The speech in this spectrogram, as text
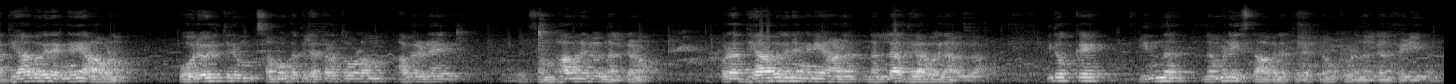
അധ്യാപകർ എങ്ങനെയാവണം ഓരോരുത്തരും സമൂഹത്തിൽ എത്രത്തോളം അവരുടെ സംഭാവനകൾ നൽകണം? ഒരു അധ്യാപകൻ എങ്ങനെയാണ് നല്ല അധ്യാപകനാകുക ഇതൊക്കെ ഇന്ന് നമ്മുടെ ഈ സ്ഥാപനത്തിൽ നമുക്കിവിടെ നൽകാൻ കഴിയുന്നുണ്ട്.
